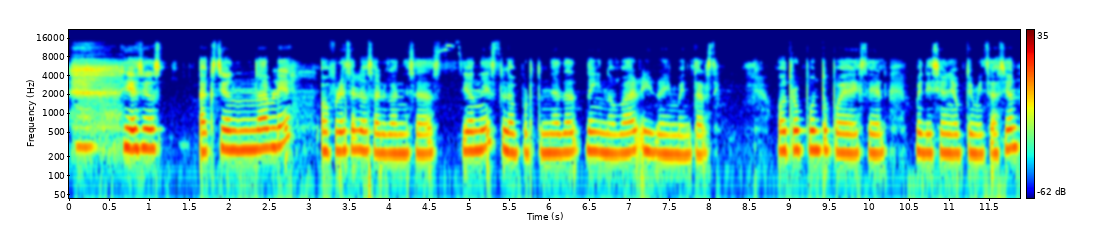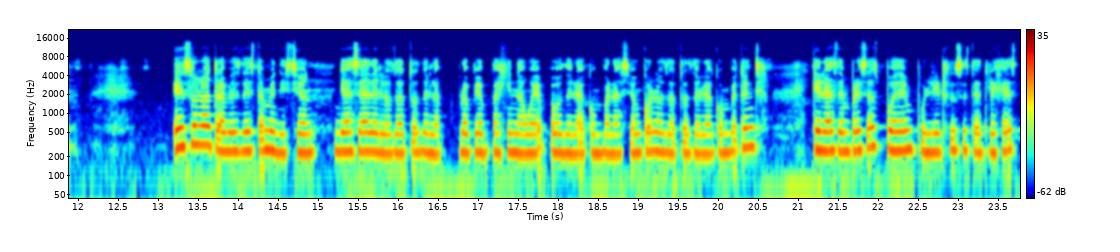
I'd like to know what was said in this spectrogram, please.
y eso es accionable ofrece a las organizaciones la oportunidad de innovar y reinventarse. Otro punto puede ser medición y optimización. Es solo a través de esta medición, ya sea de los datos de la propia página web o de la comparación con los datos de la competencia, que las empresas pueden pulir sus estrategias,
